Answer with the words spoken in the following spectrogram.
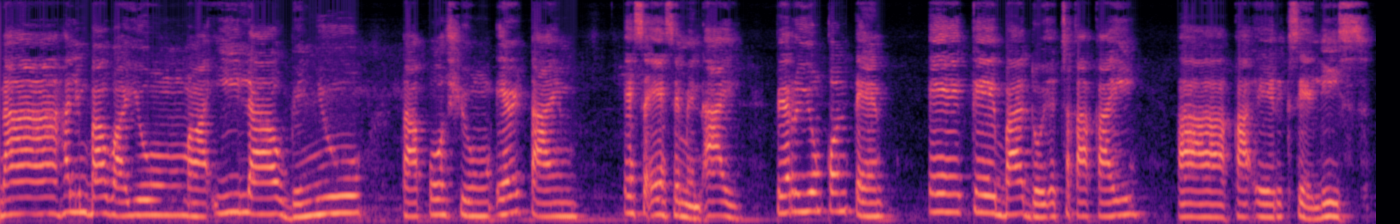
na halimbawa yung mga ilaw, venue, tapos yung airtime eh sa SMNI. Pero yung content eh kay Badoy at saka kay ah, ka Eric Celis.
